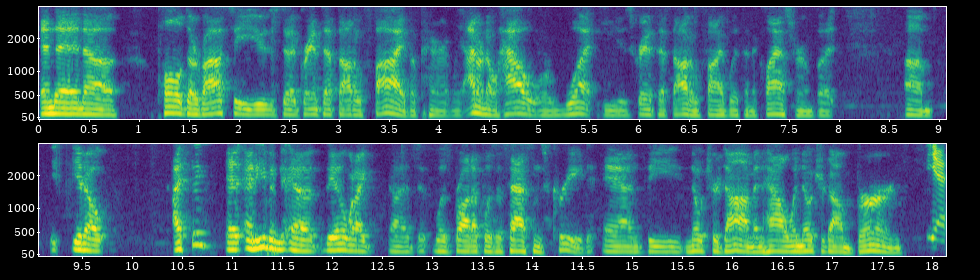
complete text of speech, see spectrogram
and then uh, Paul Darvasi used uh, Grand Theft Auto Five. Apparently, I don't know how or what he used Grand Theft Auto Five with in a classroom, but um, you know I think, and, and even uh, the other one I uh, was brought up was Assassin's Creed and the Notre Dame, and how when Notre Dame burned, Yeah,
